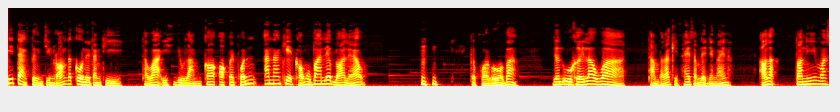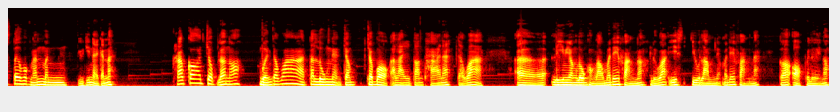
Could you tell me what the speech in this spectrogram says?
ที่แตกตื่นจึงร้องตะโกนในทันที ทว่าอิสยูลัมก็ออกไปพ้นอาณาเขตของหมู่บ้านเรียบร้อยแล้ว ก็พอรู้มาบ้าง ยอนอูเคยเล่าว่าทำภารกิจให้สำเร็จยังไงนะเอาละตอนนี้มอนสเตอร์พวกนั้นมันอยู่ที่ไหนกันนะครับก็จบแล้วเนาะเหมือนกับว่าตะลุงเนี่ยจะจะบอกอะไรตอนท้ายนะ แต่ว่าเอ่อรีมยองลงของเราไม่ได้ฟังเนาะหรือว่าอิสยูลัมเนี่ยไม่ได้ฟังนะก็ออกไปเลยเนาะ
